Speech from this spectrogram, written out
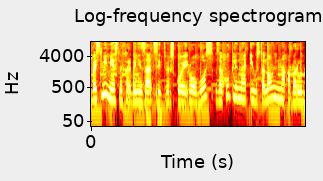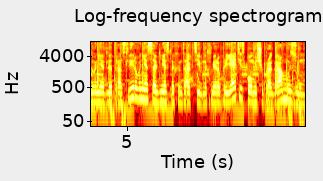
Восьми местных организаций Тверской РОВОЗ закуплено и установлено оборудование для транслирования совместных интерактивных мероприятий с помощью программы Zoom.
